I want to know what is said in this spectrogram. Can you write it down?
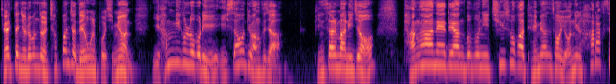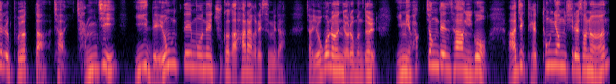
자, 일단 여러분들 첫 번째 내용을 보시면 이 한미 글로벌이 이 사우디 왕세자 빈살만이죠. 방한에 대한 부분이 취소가 되면서 연일 하락세를 보였다. 자, 잠지 이 내용 때문에 주가가 하락을 했습니다. 자, 요거는 여러분들 이미 확정된 사항이고 아직 대통령실에서는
